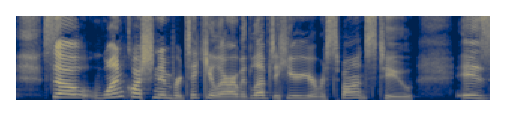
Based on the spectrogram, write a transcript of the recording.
so, one question in particular I would love to hear your response to is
